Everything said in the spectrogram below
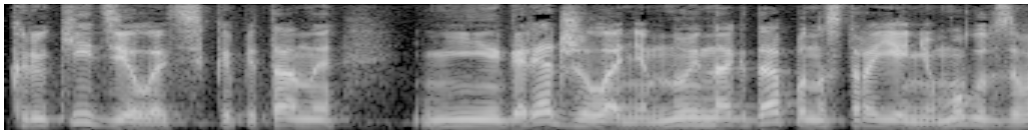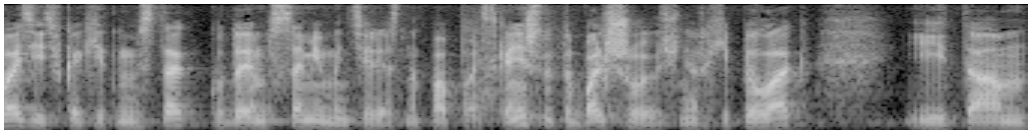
крюки делать капитаны не горят желанием, но иногда по настроению могут завозить в какие-то места, куда им самим интересно попасть. Конечно, это большой очень архипелаг, и там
